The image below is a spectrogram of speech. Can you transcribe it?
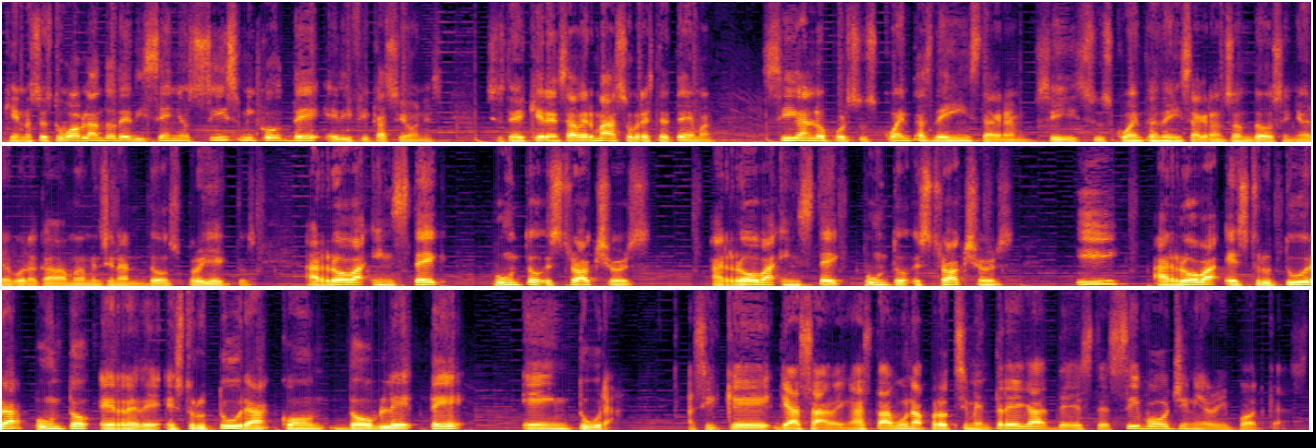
quien nos estuvo hablando de diseño sísmico de edificaciones. Si ustedes quieren saber más sobre este tema, síganlo por sus cuentas de Instagram. Sí, sus cuentas de Instagram son dos, señores, porque acabamos de mencionar dos proyectos. Arroba instec.structures, arroba instec.structures y arroba estructura.rd, estructura con doble T en Tura. Así que ya saben, hasta una próxima entrega de este Civil Engineering Podcast.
